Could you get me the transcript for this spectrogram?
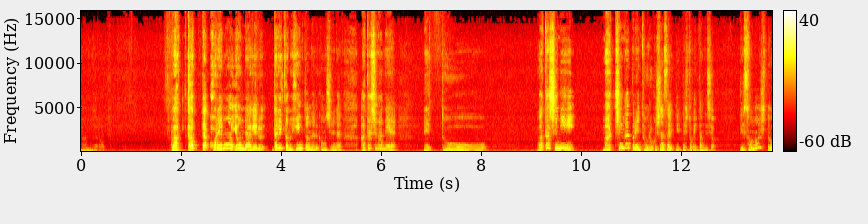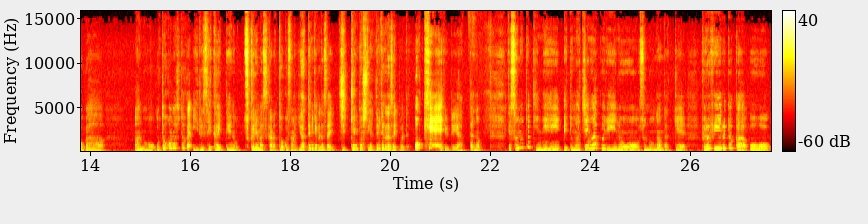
なんだろう。分かった。これも読んであげる。誰かのヒントになるかもしれない。私がねえっと私にマッチングアプリに登録しなさいって言った人がいたんですよ。でその人があの男の人がいる世界っていうのを作れますからト子さんやってみてください実験としてやってみてくださいって言われて OK って言ってやったのでその時に、えっと、マッチングアプリのそのなんだっけプロフィールとかを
